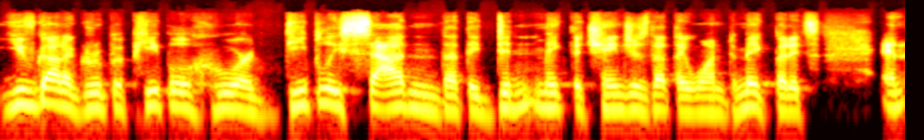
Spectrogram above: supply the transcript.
you've got a group of people who are deeply saddened that they didn't make the changes that they wanted to make but it's and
